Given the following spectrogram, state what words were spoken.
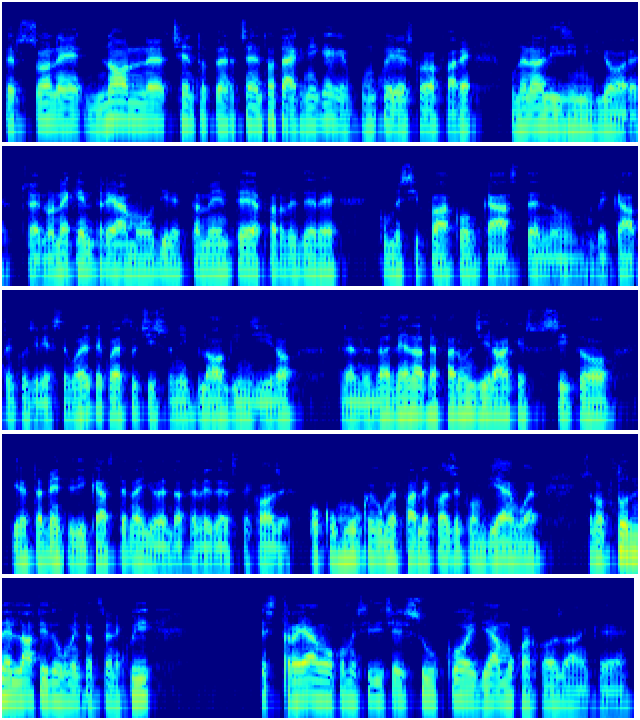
persone non 100% tecniche che comunque riescono a fare un'analisi migliore, cioè non è che entriamo direttamente a far vedere come si fa con Casten, un backup e così via, se volete questo ci sono i blog in giro, vi andate a fare un giro anche sul sito direttamente di Casten.io e andate a vedere queste cose, o comunque come fare le cose con VMware, sono tonnellate di documentazione, qui estraiamo come si dice il succo e diamo qualcosa anche.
